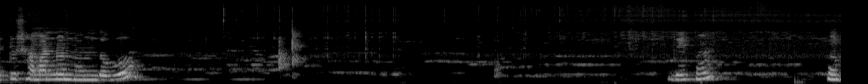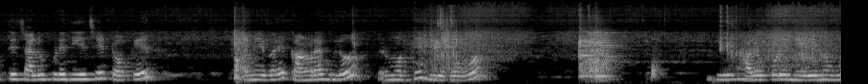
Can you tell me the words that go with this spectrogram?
একটু সামান্য নুন দেবো। দেখুন, ফুটতে চালু করে দিয়েছে টকের। আমি এবারে কাঁকড়াগুলো এর মধ্যে দিয়ে দেবো। দিয়ে ভালো করে নেড়ে নেব।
